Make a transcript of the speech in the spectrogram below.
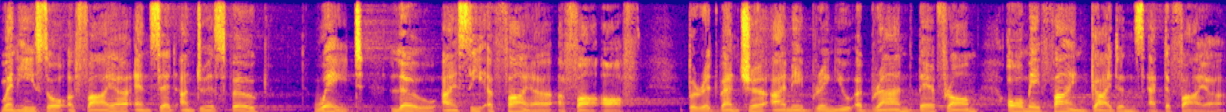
when he saw a fire and said unto his folk, Wait, lo, I see a fire afar off. Peradventure I may bring you a brand therefrom, or may find guidance at the fire.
